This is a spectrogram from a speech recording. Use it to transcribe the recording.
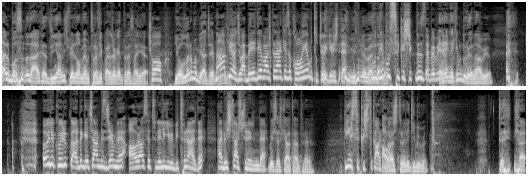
Hani Bodrum'da da hakikaten dünyanın hiçbir yerinde olmayan bir trafik var. Çok enteresan ya. Çok. Yolları mı bir acayip? Ne yapıyor acaba? Belediye başkanı herkese kolonya mı tutuyor girişte? Bilmiyorum ben bu de ne ama. bu sıkışıklığın sebebi ne? Elindeki mi duruyor ne yapıyor? Öyle kuyruklarda geçen biz Cem'le Avrasya Tüneli gibi bir tünelde, ha Beşiktaş Tüneli'nde Beşiktaş Kağıthane Tüneli. bir sıkıştık arkadaş. Avrasya Tüneli gibi mi? De, ya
